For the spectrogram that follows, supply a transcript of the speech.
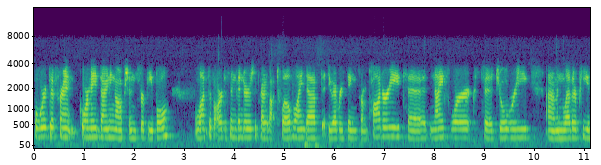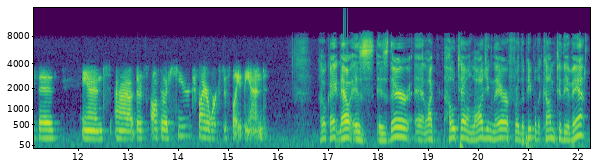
four different gourmet dining options for people. Lots of artisan vendors. We've got about 12 lined up that do everything from pottery to knife works to jewelry um, and leather pieces. And uh, there's also a huge fireworks display at the end. okay, now is is there uh, like hotel and lodging there for the people that come to the event?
